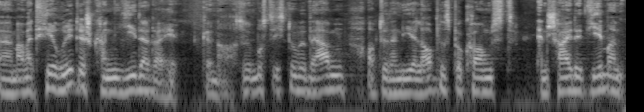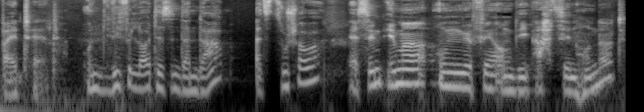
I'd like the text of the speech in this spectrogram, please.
Ähm, aber theoretisch kann jeder dahin. Genau. Also du musst dich nur bewerben, ob du dann die Erlaubnis bekommst, entscheidet jemand bei TED. Und wie viele Leute sind dann da als Zuschauer? Es sind immer ungefähr um die 1800.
